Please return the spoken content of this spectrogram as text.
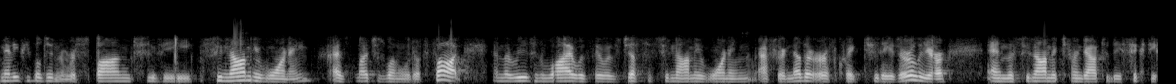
many people didn't respond to the tsunami warning as much as one would have thought. And the reason why was there was just a tsunami warning after another earthquake two days earlier, and the tsunami turned out to be 60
